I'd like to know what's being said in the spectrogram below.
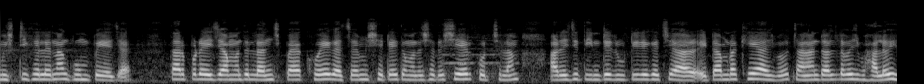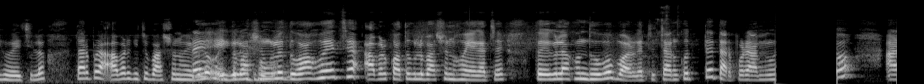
মিষ্টি খেলে না ঘুম পেয়ে যায়। তারপরে এই যে আমাদের লাঞ্চ প্যাক হয়ে গেছে আমি সেটাই তোমাদের সাথে শেয়ার করছিলাম। আর এই যে তিনটে রুটি রেখেছি আর এটা আমরা খেয়ে আসব। চানার ডালটা বেশ ভালোই হয়েছিল। তারপর আবার কিছু বাসন হয়ে গেলো এইগুলো বাসনগুলো ধোয়া হয়েছে আবার কতগুলো বাসন হয়ে গেছে। তো এগুলো এখন ধোবো বরগাছে চান করতে তারপরে আমি আর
